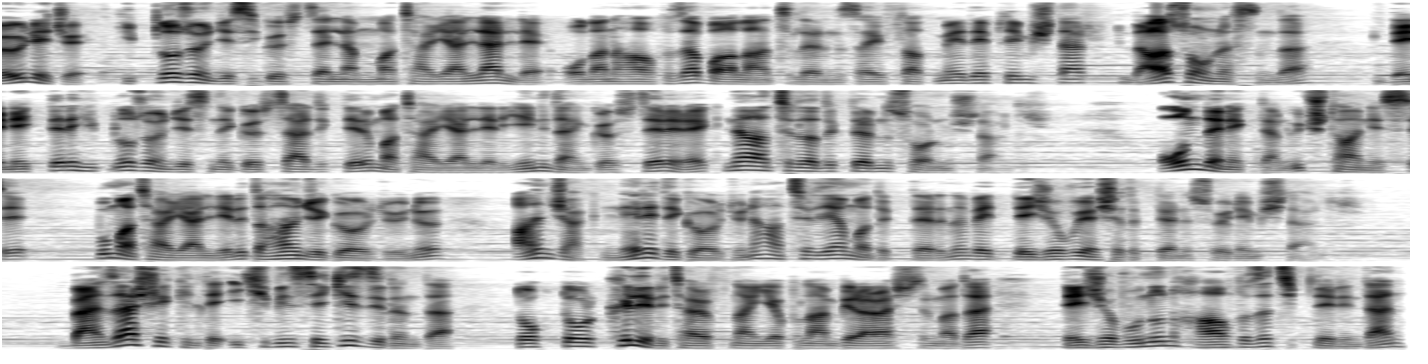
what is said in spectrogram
Böylece hipnoz öncesi gösterilen materyallerle olan hafıza bağlantılarını zayıflatmayı hedeflemişler. Daha sonrasında deneklere hipnoz öncesinde gösterdikleri materyalleri yeniden göstererek ne hatırladıklarını sormuşlardır. 10 denekten 3 tanesi bu materyalleri daha önce gördüğünü ancak nerede gördüğünü hatırlayamadıklarını ve dejavu yaşadıklarını söylemişlerdir. Benzer şekilde 2008 yılında Dr. Cleary tarafından yapılan bir araştırmada dejavunun hafıza tiplerinden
